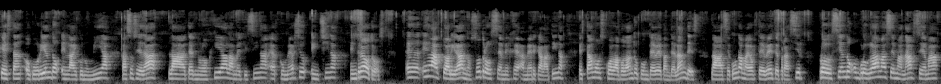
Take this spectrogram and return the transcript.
que están ocurriendo en la economía, la sociedad, la tecnología, la medicina, el comercio en China, entre otros. Eh, en la actualidad, nosotros, CMG América Latina, estamos colaborando con TV Bandelandes, la segunda mayor TV de Brasil, produciendo un programa semanal se llama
